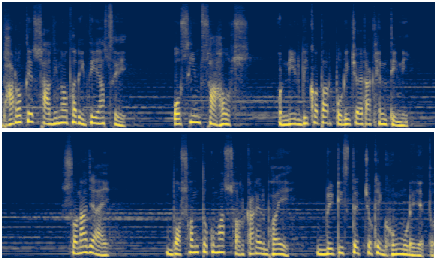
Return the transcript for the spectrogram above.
ভারতের স্বাধীনতার ইতিহাসে অসীম সাহস ও নির্ভীকতার পরিচয় রাখেন তিনি। শোনা যায়, বসন্ত কুমার সরকারের ভয়ে ব্রিটিশদের চোখে ঘুম উড়ে যেত।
